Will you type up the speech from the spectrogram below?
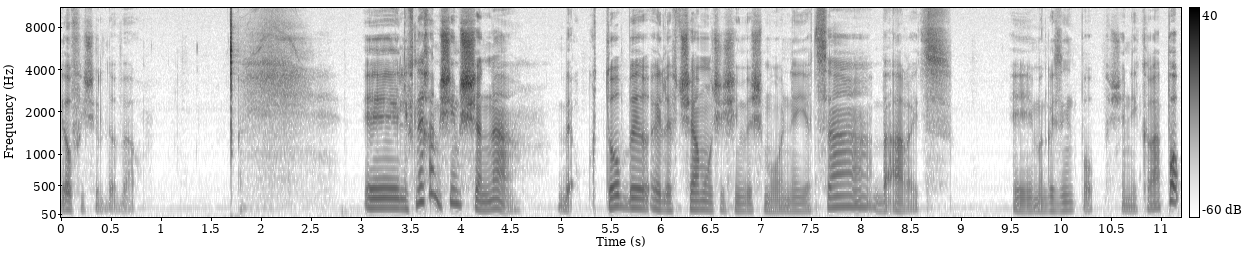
יופי של דבר. אה, לפני 50 שנה, באוקטובר 1968, יצא בארץ אה, מגזין פופ שנקרא פופ.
